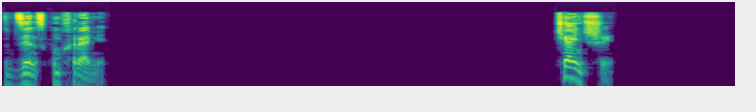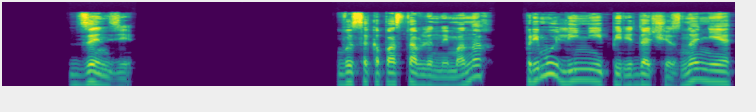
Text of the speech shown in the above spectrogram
в дзенском храме. Чаньши. Дзензи высокопоставленный монах прямой линии передачи знания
